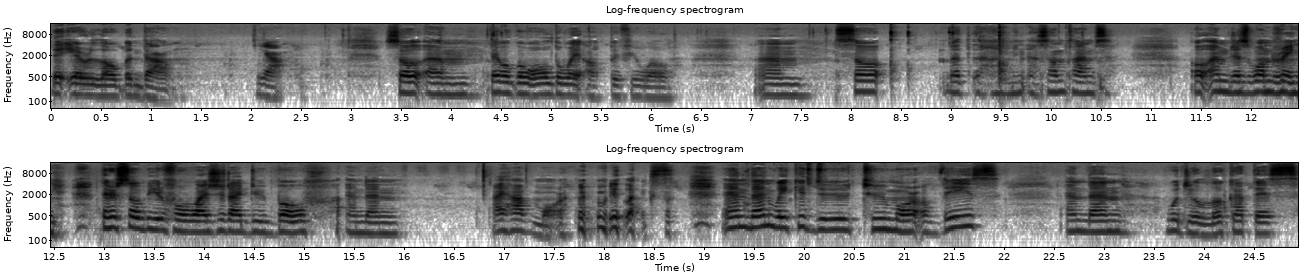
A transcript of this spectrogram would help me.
the earlobe and down. Yeah. So um, they will go all the way up if you will. Um, so but I mean sometimes oh I'm just wondering they're so beautiful why should I do both? And then I have more relax and then we could do two more of these and then would you look at this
